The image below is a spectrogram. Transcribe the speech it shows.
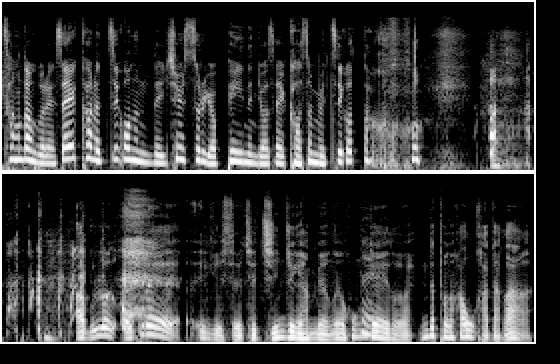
상담 그래. 셀카를 찍었는데 실수로 옆에 있는 여자의 가슴을 찍었다고. 아 물론 억울해 이게 있어요. 제 지인 중에 한 명은 홍대에서 네. 핸드폰을 하고 가다가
